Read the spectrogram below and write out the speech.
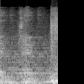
electric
